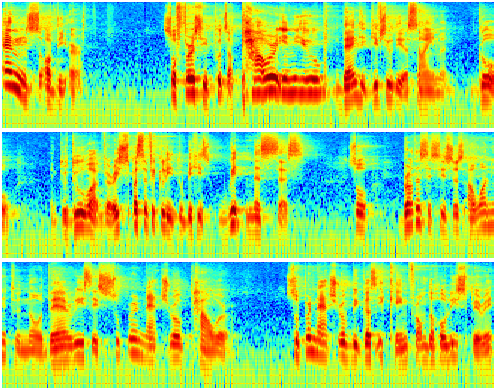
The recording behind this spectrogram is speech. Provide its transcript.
ends of the earth. So, first, He puts a power in you, then He gives you the assignment go. And to do what? Very specifically, to be His witnesses. So, brothers and sisters, I want you to know there is a supernatural power supernatural because it came from the Holy Spirit.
